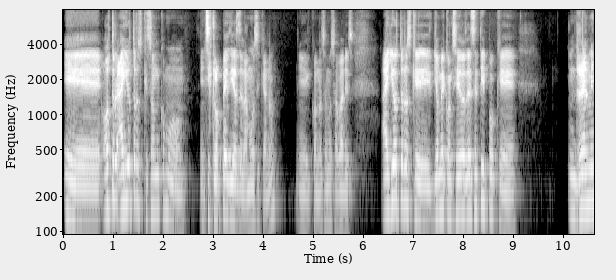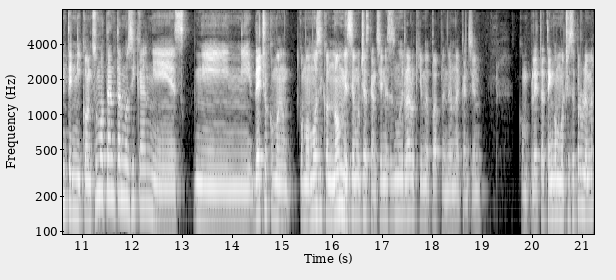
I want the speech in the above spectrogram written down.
Eh, otro, hay otros que son como enciclopedias de la música, ¿no? Eh, conocemos a varios. Hay otros que yo me considero de ese tipo que realmente ni consumo tanta música, ni es. Ni, ni. De hecho, como, como músico, no me sé muchas canciones. Es muy raro que yo me pueda aprender una canción completa. Tengo mucho ese problema.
